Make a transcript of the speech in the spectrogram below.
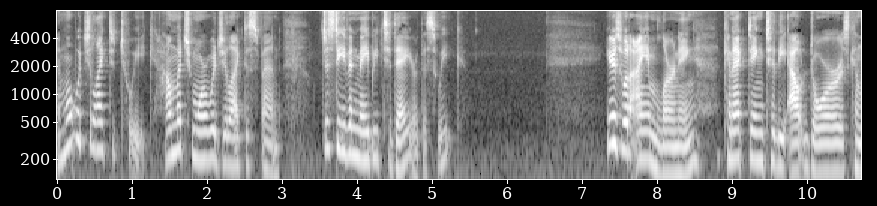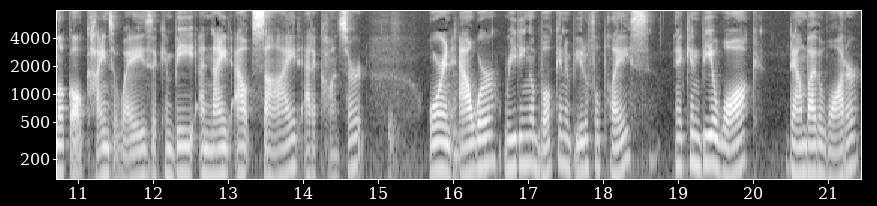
And what would you like to tweak? How much more would you like to spend? just even maybe today or this week. Here's what I am learning connecting to the outdoors can look all kinds of ways. It can be a night outside at a concert, or an hour reading a book in a beautiful place. It can be a walk down by the water,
